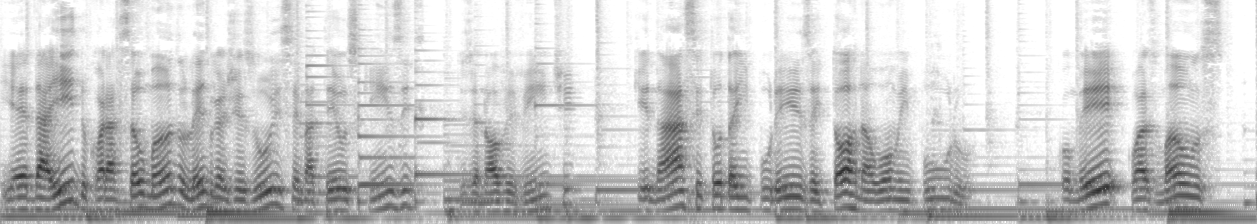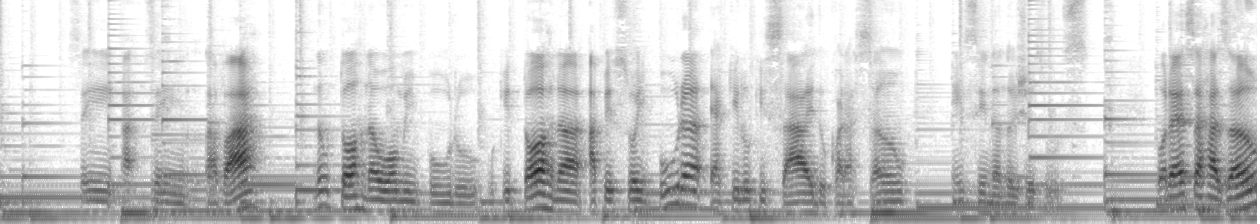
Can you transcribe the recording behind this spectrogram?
E é daí do coração humano, lembra Jesus em Mateus 15, 19 e 20, que nasce toda a impureza e torna o homem puro. Comer com as mãos sem, sem lavar não torna o homem puro. O que torna a pessoa impura é aquilo que sai do coração, ensinando Jesus. Por essa razão,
